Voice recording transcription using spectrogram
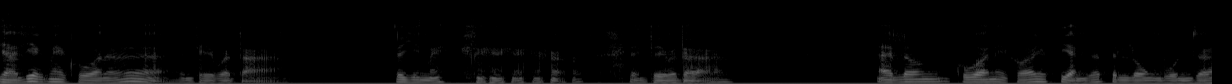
อย่าเรียกแม่ครัวนะเป็นเทวดา ได้ยินไหมเป็นเทวดาลงครัวนี่ขอเปลี่ยนซะเป็นลงบุญซะ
